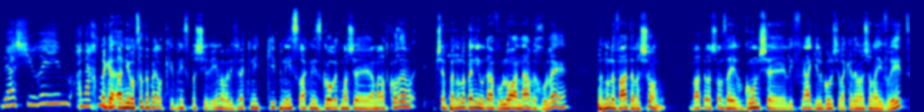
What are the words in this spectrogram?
והשירים, אנחנו... רגע, אני רוצה לדבר על קיפניס בשירים, אבל לפני קיפניס, רק נסגור את מה שאמרת קודם. כשהם פנו לבן יהודה והוא לא ענה וכולי, פנו לוועד הלשון. ועד הלשון זה הארגון שלפני הגלגול של האקדמיה ללשון העברית.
